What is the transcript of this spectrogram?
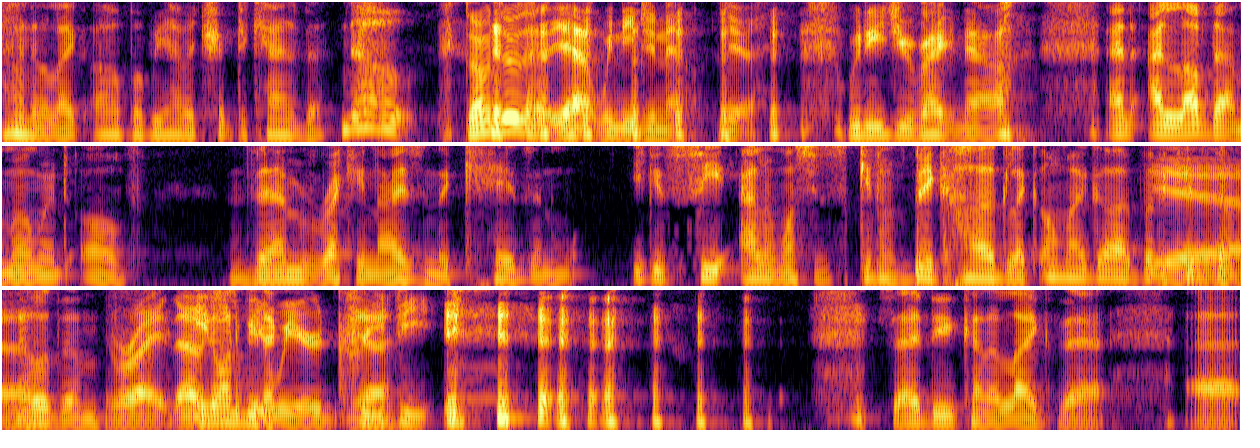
And they're like, "Oh, but we have a trip to Canada." No, don't do that. Yeah, we need you now. Yeah. we need you right now. And I love that moment of them recognizing the kids and. You can see Alan wants to just give him a big hug, like, "Oh my god!" But the kids don't know them, Right, that you don't want to be be weird, yeah. so I do kind of like that, uh,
